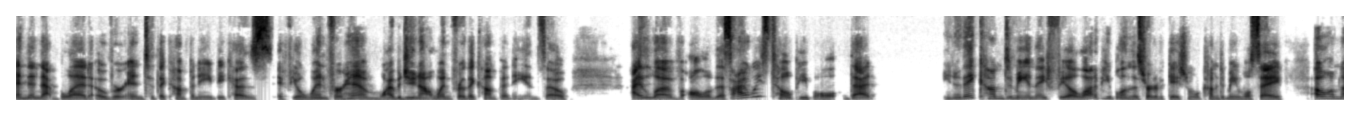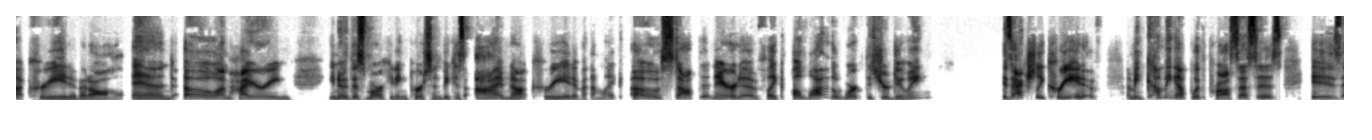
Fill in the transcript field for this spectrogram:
And then that bled over into the company because if you'll win for him, why would you not win for the company? And so I love all of this. I always tell people that you know, they come to me and they feel a lot of people in the certification will come to me and will say, Oh, I'm not creative at all. And oh, I'm hiring, you know, this marketing person because I'm not creative. And I'm like, Oh, stop the narrative. Like a lot of the work that you're doing is actually creative. I mean, coming up with processes is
